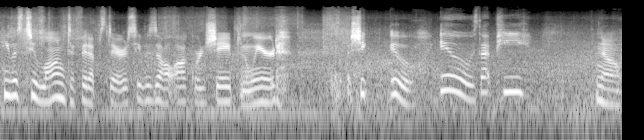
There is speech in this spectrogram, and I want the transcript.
he was too long to fit upstairs. He was all awkward shaped and weird. But she, ew, ew, is that pee? No,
